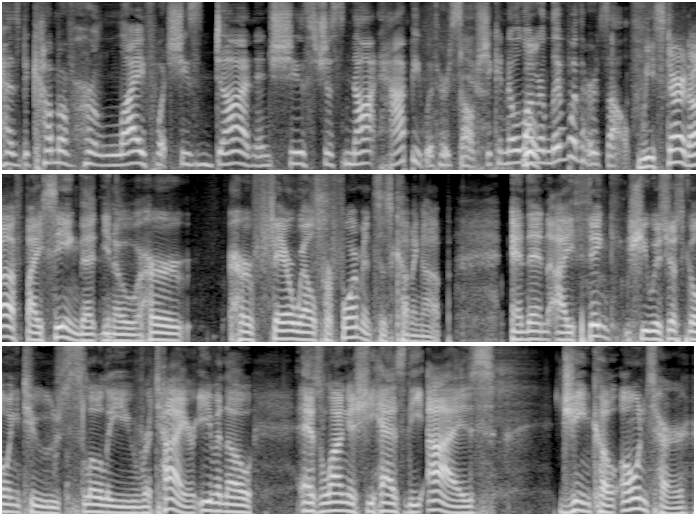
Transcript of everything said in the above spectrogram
has become of her life, what she's done, and she's just not happy with herself. She can no longer live with herself. We start off by seeing that, you know, her her farewell performance is coming up. And then I think she was just going to slowly retire, even though as long as she has the eyes, GeneCo owns her.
